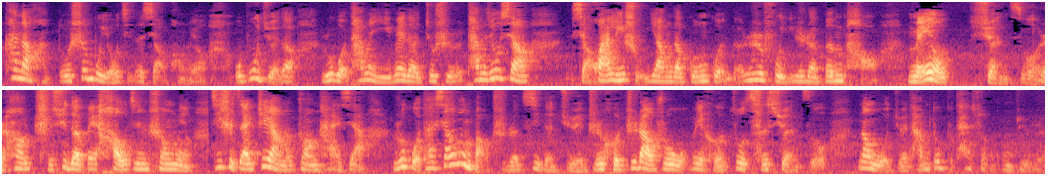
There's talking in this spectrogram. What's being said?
看到很多身不由己的小朋友，我不觉得如果他们一味的就是他们就像小花栗鼠一样的滚滚的日复一日的奔跑，没有选择，然后持续的被耗尽生命。即使在这样的状态下，如果他相应保持着自己的觉知和知道说我为何做此选择，那我觉得他们都不太算工具人。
